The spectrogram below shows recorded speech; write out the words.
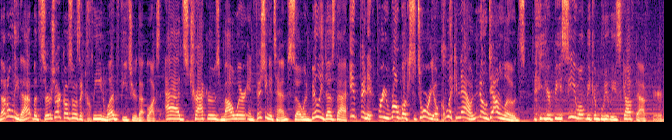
Not only that, but Surfshark also has a clean web feature that blocks ads, trackers, malware, and phishing attempts, so when Billy does that infinite free Robux tutorial click now, no downloads. Your PC won't be completely scuffed after.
